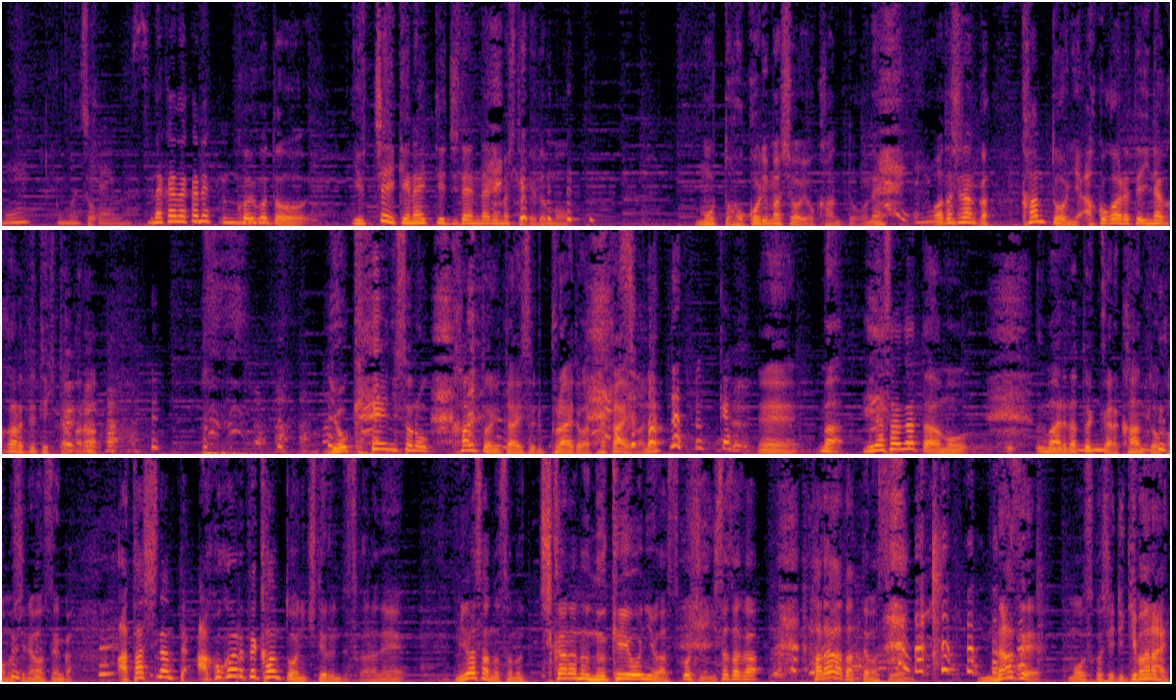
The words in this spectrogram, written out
とね思っちゃいますなかなかね、うん。こういうことを言っちゃいけないっていう時代になりましたけども、もっと誇りましょうよ、関東をね、私なんか関東に憧れて田舎から出てきたから、余計にその関東に対するプライドが高いわね、ええ。まあ、皆さん方はもうう生まれた時から関東かもしれませんが、私なんて憧れて関東に来てるんですからね、皆さんのその力の抜けようには少しいささが腹が立ってますよ、なぜもう少し力まない、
